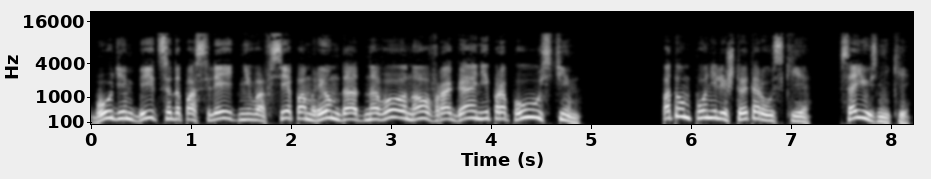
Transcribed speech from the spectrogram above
Будем биться до последнего, все помрем до одного, но врага не пропустим. Потом поняли, что это русские, союзники.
